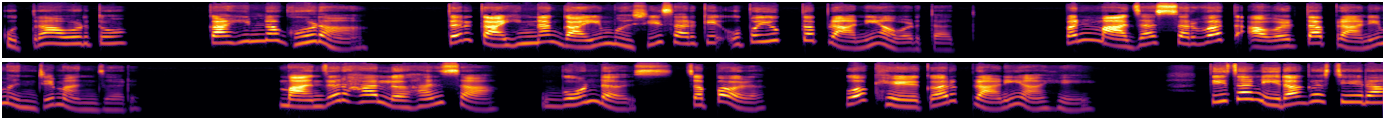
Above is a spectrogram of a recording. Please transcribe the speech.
कुत्रा आवडतो काहींना घोडा तर काहींना गाई म्हशी सारखे उपयुक्त प्राणी आवडतात. पण माझा सर्वात आवडता प्राणी म्हणजे मांजर. मांजर हा लहानसा गोंडस चपळ व खेळकर प्राणी आहे. तिचा निरागस चेहरा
